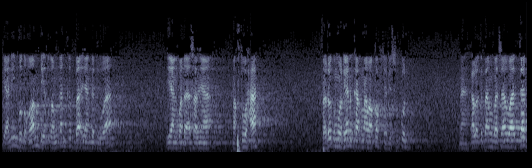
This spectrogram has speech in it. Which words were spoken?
Ya ini mudgham diidghamkan ke bak yang kedua yang pada asalnya maftuhah baru kemudian karena wakaf jadi sukun. Nah, kalau kita membaca wajad,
